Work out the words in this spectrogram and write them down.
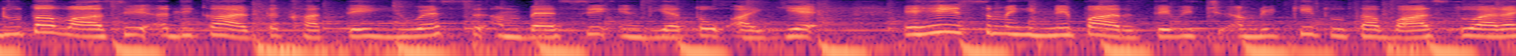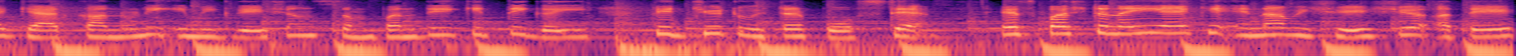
ਦੂਤਾਵਾਸ ਦੇ ਅਧਿਕਾਰਤ ਖਾਤੇ ਯੂਐਸ ਅੰਬੈਸੀ ਇੰਡੀਆ ਤੋਂ ਆਈ ਹੈ। ਇਹ ਇਸ ਮਹੀਨੇ ਭਾਰਤ ਦੇ ਵਿੱਚ ਅਮਰੀਕੀ ਦੂਤਾਵਾਸ ਦੁਆਰਾ ਗੈਰ ਕਾਨੂੰਨੀ ਇਮੀਗ੍ਰੇਸ਼ਨ ਸੰਬੰਧੀ ਕੀਤੀ ਗਈ ਤੀਜੀ ਟਵਿੱਟਰ ਪੋਸਟ ਹੈ। ਇਹ ਸਪਸ਼ਟ ਨਹੀਂ ਹੈ ਕਿ ਇਹਨਾਂ ਵਿਸ਼ੇਸ਼ ਅਤੇ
